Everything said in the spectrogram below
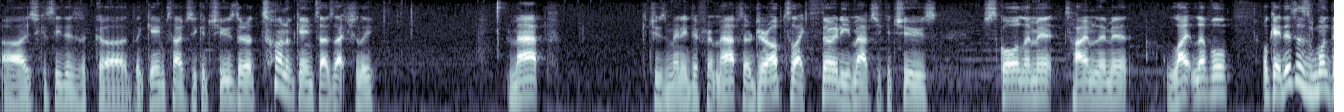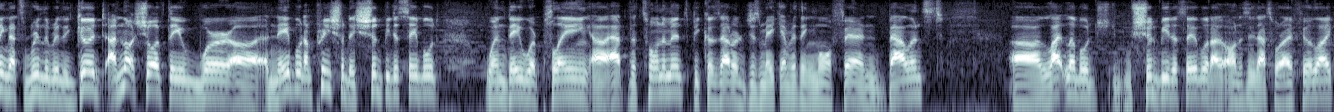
Uh, as you can see, there's like, uh, the game types you could choose. There are a ton of game types actually. Map, you could choose many different maps. There are up to like 30 maps you could choose. Score limit, time limit, light level. Okay, this is one thing that's really, really good. I'm not sure if they were uh, enabled. I'm pretty sure they should be disabled when they were playing uh, at the tournament because that would just make everything more fair and balanced. Uh, light level should be disabled. I, honestly, that's what I feel like.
